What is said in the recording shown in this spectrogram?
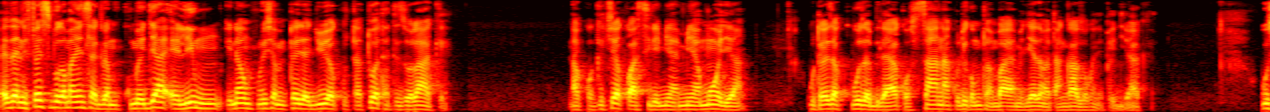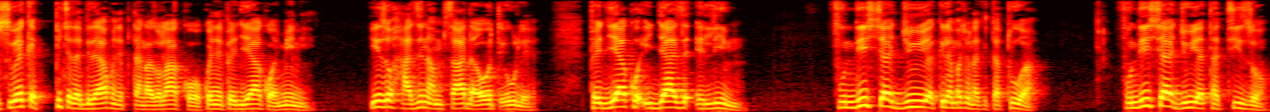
either ni facebook ama instagram kumejaa elimu inayomfundisha mteja juu ya kutatua tatizo lake na kuhakikishia kwa asilimia mia moja utaweza kuuza bidhaa yako sana kuliko mtu ambaye amejaza matangazo kwenye peji yake. Usiweke picha za bidhaa yako kwenye tangazo lako kwenye peji yako amini hizo hazina msaada wote ule. Peji yako ijaze elimu. Fundisha juu ya kile ambacho unakitatua. Fundisha juu ya tatizo.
